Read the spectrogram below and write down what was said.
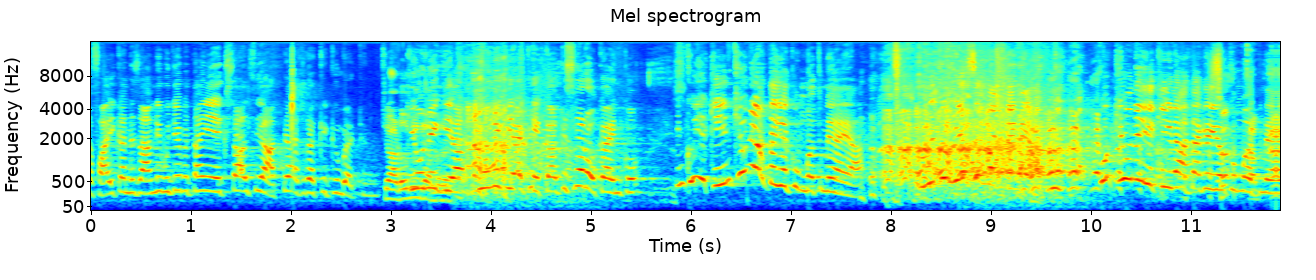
सफ़ाई का निज़ाम नहीं मुझे बताइए एक साल से हाथ पे हाथ रख के क्यों बैठे हैं? क्यों नहीं किया? क्यों नहीं किया? ठेका? किसने रोका इनको? इनको यकीन क्यों नहीं आता ये हुकूमत में आया मुझे तो ये समझ में नहीं आता। वो क्यों नहीं यकीन आता कि ये सर, हुकूमत अब- में है?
